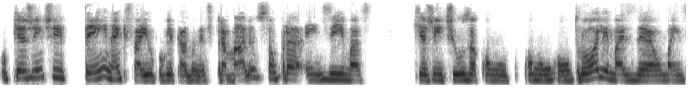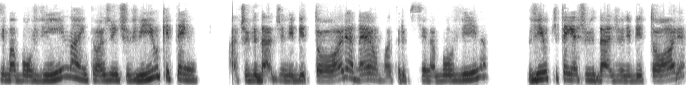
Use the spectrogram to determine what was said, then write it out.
O que a gente tem, né, que saiu publicado nesse trabalho, são para enzimas que a gente usa como, como um controle, mas é uma enzima bovina, então a gente viu que tem atividade inibitória, né, uma tripsina bovina, viu que tem atividade inibitória,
